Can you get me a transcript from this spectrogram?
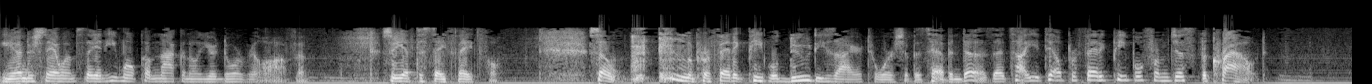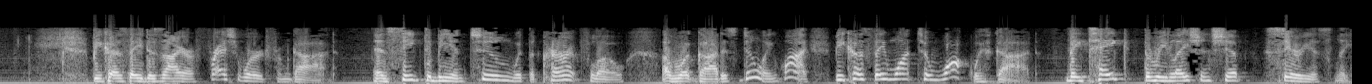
you understand what I'm saying? He won't come knocking on your door real often. So you have to stay faithful. So, the prophetic people do desire to worship as heaven does. That's how you tell prophetic people from just the crowd. Because they desire a fresh word from God and seek to be in tune with the current flow of what God is doing. Why? Because they want to walk with God. They take the relationship seriously.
